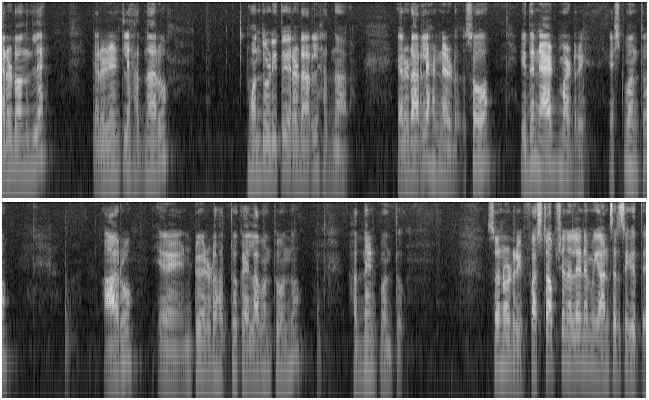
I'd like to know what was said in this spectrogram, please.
ಎರಡು ಒಂದಲೇ ಎರಡು ಎಂಟ್ಲಿ ಹದಿನಾರು, ಒಂದು ಉಳಿತು ಎರಡು ಆರ್ಲಿ ಹದಿನಾರು ಎರಡು ಆರ್ಲಿ ಹನ್ನೆರಡು. ಸೊ ಇದನ್ನು ಆ್ಯಡ್ ಮಾಡಿರಿ. ಎಷ್ಟು ಬಂತು? ಆರು, ಎಂಟು, ಎರಡು, ಹತ್ತು, ಕೈಲ ಬಂತು ಒಂದು, ಹದಿನೆಂಟು ಬಂತು. ಸೊ ನೋಡಿರಿ ಫಸ್ಟ್ ಆಪ್ಷನಲ್ಲೇ ನಮಗೆ ಆನ್ಸರ್ ಸಿಗುತ್ತೆ.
